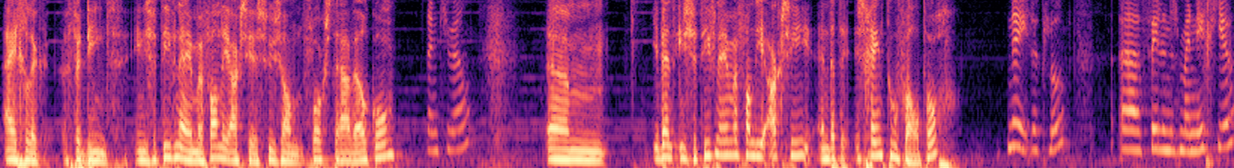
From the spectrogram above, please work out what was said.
eigenlijk verdient. Initiatiefnemer van die actie is Suzanne Vlokstra. Welkom. Dankjewel. Ehm, je bent initiatiefnemer van die actie. En dat is geen toeval, toch? Nee, dat klopt. Eh Velen is mijn nichtje.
